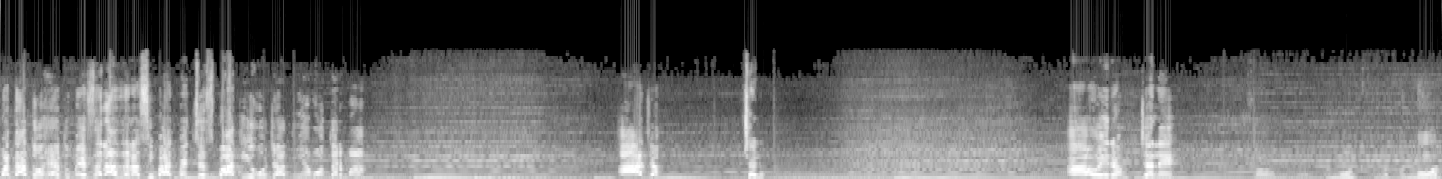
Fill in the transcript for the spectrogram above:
पता तो है तुम्हें जरा जरा सी बात में जज्बाती हो जाती है मोहतरमा। आ जा। चलो। आओ इरम चले। अनमोल। अनमोल?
